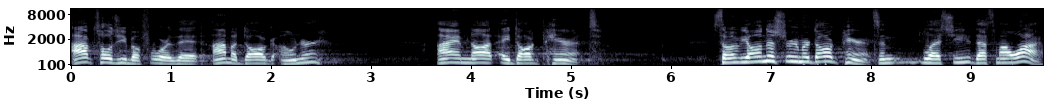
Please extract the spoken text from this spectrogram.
I've told you before that I'm a dog owner. I am not a dog parent. Some of y'all in this room are dog parents, and bless you, that's my wife.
